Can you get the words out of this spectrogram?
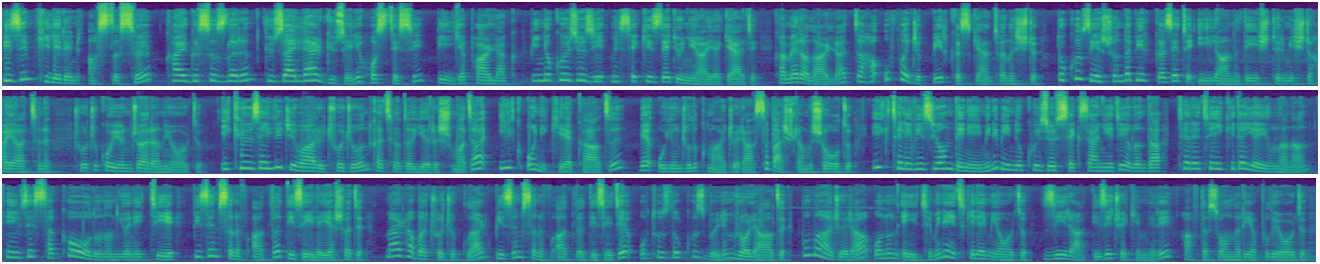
Bizimkilerin aslısı, kaygısızların güzeller güzeli hostesi Bilge Parlak. 1978'de dünyaya geldi. Kameralarla daha ufacık bir kızken tanıştı. 9 yaşında bir gazete ilanı değiştirmişti hayatını. Çocuk oyuncu aranıyordu. 250 civarı çocuğun katıldığı yarışmada ilk 12'ye kaldı ve oyunculuk macerası başlamış oldu. İlk televizyon deneyimini 1987 yılında TRT2'de yayınlanan Fevzi Sakıoğlu'nun yönettiği Bizim Sınıf adlı diziyle yaşadı. Merhaba Çocuklar Bizim Sınıf adlı dizide 39 bölüm rol aldı. Bu macera onun eğitimini etkilemiyordu. Zira dizi çekimleri hafta sonları yapılıyordu.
